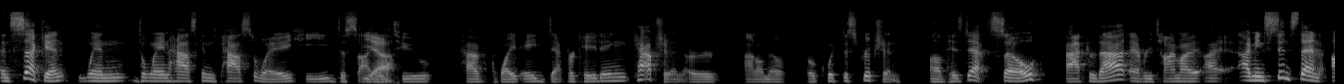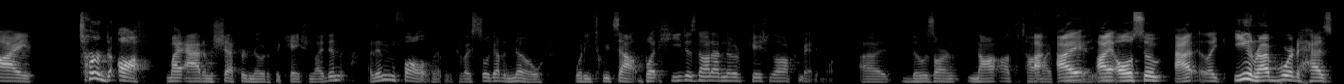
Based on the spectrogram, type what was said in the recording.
And second, when Dwayne Haskins passed away, he decided Yeah. to have quite a deprecating caption or I don't know, a quick description of his death. So after that, every time I, I, I mean, since then, I turned off my Adam Schefter notification. I didn't, I didn't follow him because I still got to know what he tweets out, but he does not have notifications on for me anymore. Uh, those aren't not at the top of my I, I, I also at, like Ian Rapoport has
